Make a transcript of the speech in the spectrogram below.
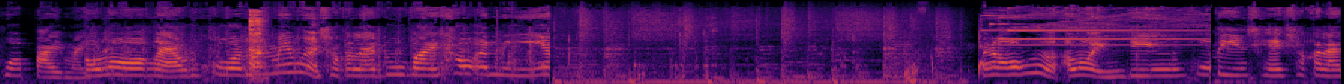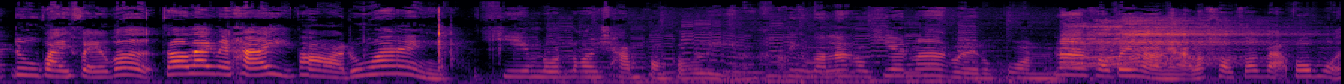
ทั่วไปไหมเขาลองแล้วทุกคน มันไม่เหมือนช็อกโกแลตดูไบเท่าอันนี้ไปลองเถอะอร่อยจริงๆทุกคนตีนเชคช็อกโกแลตดูไบเฟเวอร์ เจ้าแรกในไทย ต่อด้วยค รีมลดรอยช้ำของเกาหลีนะคะจริงตอนแรกเขาเครียดมากเลยทุกคน หน้าเขาเป็นแบบเนี้ยแล้วเขาจะแบบโปรโมท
